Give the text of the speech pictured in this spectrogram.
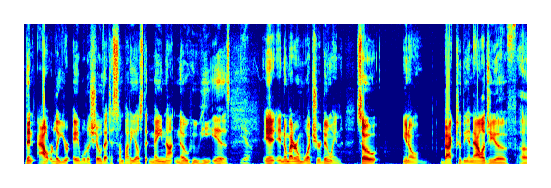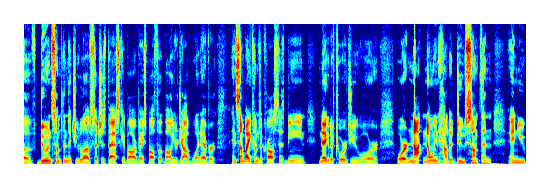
Then outwardly, you're able to show that to somebody else that may not know who He is yeah, and, and no matter what you're doing. So, you know, back to the analogy of of doing something that you love, such as basketball or baseball, football, your job, whatever, and somebody comes across as being negative towards you or or not knowing how to do something, and you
